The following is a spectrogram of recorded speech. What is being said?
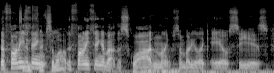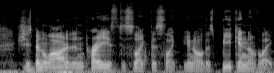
The funny thing, fix them up. the funny thing about the squad and like somebody like AOC is she's been lauded and praised as like this like you know this beacon of like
